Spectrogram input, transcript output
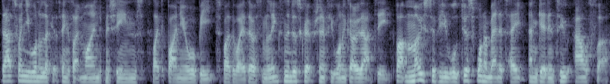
That's when you want to look at things like mind machines, like binaural beats. By the way, there are some links in the description if you want to go that deep. But most of you will just want to meditate and get into alpha,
